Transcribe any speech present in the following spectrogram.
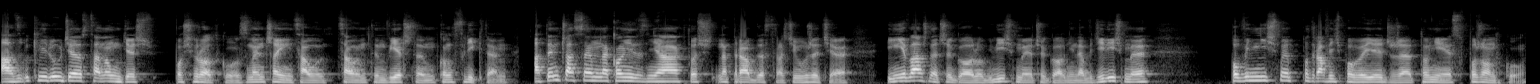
a zwykli ludzie zostaną gdzieś po środku, zmęczeni cały, całym tym wiecznym konfliktem. A tymczasem na koniec dnia ktoś naprawdę stracił życie. I nieważne, czy go lubiliśmy, czy go nienawidziliśmy, powinniśmy potrafić powiedzieć, że to nie jest w porządku.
